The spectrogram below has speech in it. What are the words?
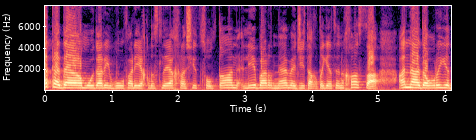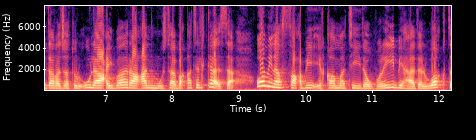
أكد مدرب فريق الصليخ رشيد سلطان لبرنامج تغطية خاصة أن دوري الدرجة الأولى عبارة عن مسابقة الكأس ومن الصعب إقامة دوري بهذا الوقت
